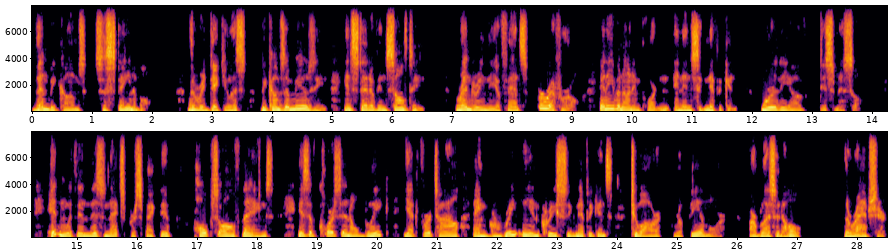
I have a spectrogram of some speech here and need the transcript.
then becomes sustainable. The ridiculous becomes amusing instead of insulting, rendering the offense peripheral and even unimportant and insignificant, worthy of dismissal. Hidden within this next perspective, hopes all things, is of course an oblique yet fertile and greatly increased significance to our Rapiemur, our blessed hope, the rapture.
